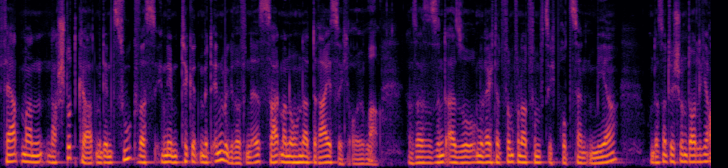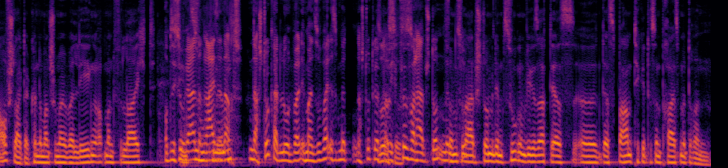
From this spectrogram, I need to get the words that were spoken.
Fährt man nach Stuttgart mit dem Zug, was in dem Ticket mit inbegriffen ist, zahlt man nur 130 Euro. Wow. Das heißt, es sind also umgerechnet 550 Prozent mehr. Und das ist natürlich schon ein deutlicher Aufschlag. Da könnte man schon mal überlegen, ob man vielleicht. Ob sich sogar eine Reise nach, nach Stuttgart lohnt, weil immerhin so weit ist es mit nach Stuttgart, so glaube ich, fünfeinhalb Stunden mit Fünfeinhalb Stunden mit dem Zug und wie gesagt, das, äh, das Bahnticket ist im Preis mit drin.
